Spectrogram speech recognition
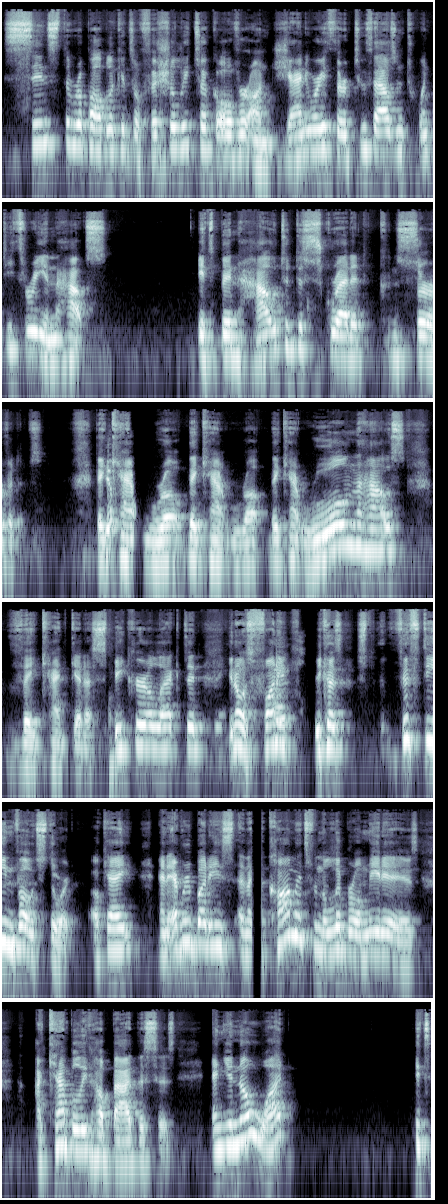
since the Republicans officially took over on January 3rd, 2023, in the House, it's been how to discredit conservatives. They yep. can't ru- they can't ru- they can't rule in the House. They can't get a speaker elected. You know, it's funny because 15 votes, Stuart. Okay, and everybody's and the comments from the liberal media is, I can't believe how bad this is. And you know what? It's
